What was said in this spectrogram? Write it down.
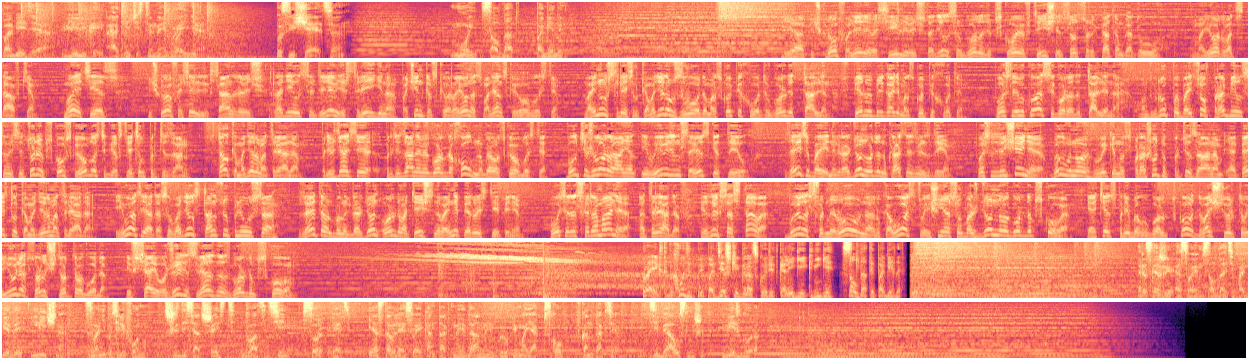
Победе в Великой Отечественной войне посвящается Мой солдат Победы. Я, Печкров Валерий Васильевич, родился в городе Пскове в 1945 году, майор в отставке. Мой отец, Печкров Василий Александрович, родился в деревне Стригина Починковского района Смоленской области. Войну встретил командиром взвода морской пехоты в городе Таллин в первой бригаде морской пехоты. После эвакуации города Таллина он с группой бойцов пробился на территорию Псковской области, где встретил партизан. Стал командиром отряда. При взятии партизанами города Холм Новгородской области был тяжело ранен и вывезен в советский тыл. За эти бои награжден орденом Красной Звезды. После лечения был вновь выкинут с парашютом к партизанам и опять стал командиром отряда. Его отряд освободил станцию Плюса. За это он был награжден орденом Отечественной войны первой степени. После расформирования отрядов из их состава было сформировано руководство еще не освобожденного города Пскова. И отец прибыл в город Псков 24 июля 1944 года. И вся его жизнь связана с городом Псковом. Проект выходит при поддержке городской редколлегии книги «Солдаты Победы». Расскажи о своем солдате Победы лично. Звони по телефону 66 27 45 и оставляй свои контактные данные в группе «Маяк Псков» ВКонтакте. Тебя услышит весь город.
